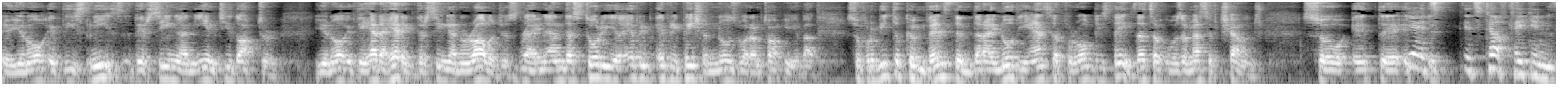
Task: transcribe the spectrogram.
Uh, you know, if these sneeze, they're seeing an ENT doctor. You know, if they had a headache, they're seeing a neurologist. Right. And, and the story, every every patient knows what I'm talking about. So for me to convince them that I know the answer for all these things, that was a massive challenge. So it, uh, it yeah, it's it, it's tough taking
